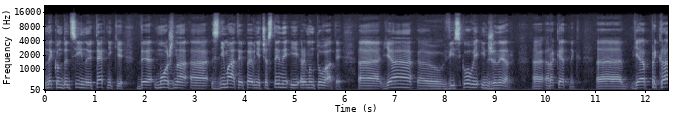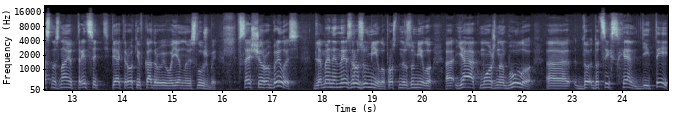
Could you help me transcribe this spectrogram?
неконденційної техніки, де можна знімати певні частини і ремонтувати. Я військовий інженер ракетник. Е, Я прекрасно знаю 35 років кадрової воєнної служби. Все, що робилось, для мене не зрозуміло, просто не зрозуміло, е, як можна було е, до, до цих схем дійти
